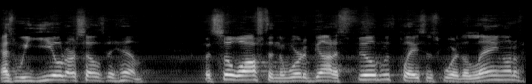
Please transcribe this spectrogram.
as we yield ourselves to him. But so often the Word of God is filled with places where the laying on of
